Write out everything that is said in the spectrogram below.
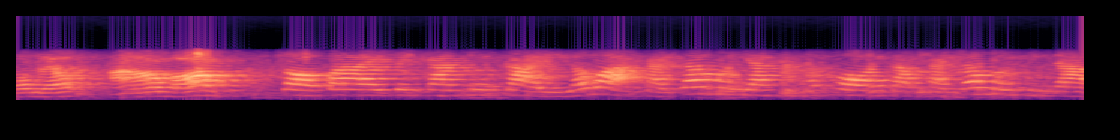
พร้อมแล้วทางเราพร้อม ต่อไปเป็นการชูไก่ระหว่างไก่เจ้าเมืองยาสินครกับไก่เจ้าเมืองจินดา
